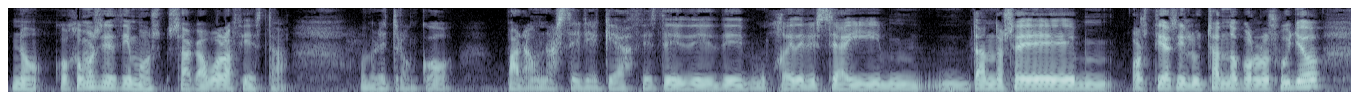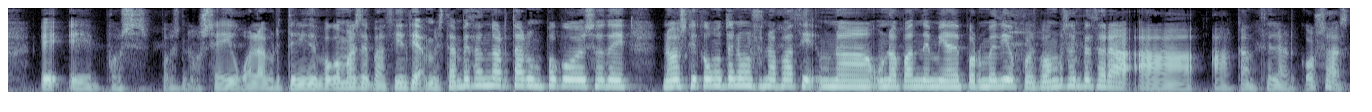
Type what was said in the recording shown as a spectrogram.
No, cogemos y decimos, se acabó la fiesta. Hombre, tronco, para una serie que haces de, de, mujeres ahí dándose hostias y luchando por lo suyo, eh, eh, pues, pues no sé, igual haber tenido un poco más de paciencia. Me está empezando a hartar un poco eso de, no, es que como tenemos una, una, una pandemia de por medio, pues vamos a empezar a, a, cancelar cosas.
